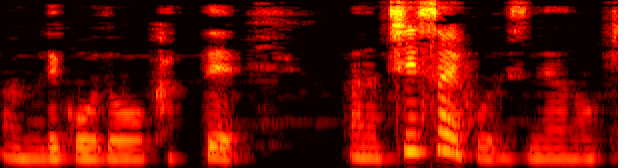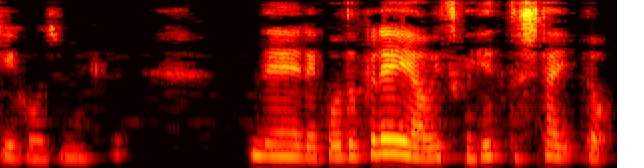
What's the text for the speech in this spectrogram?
あの、レコードを買って、あの、小さい方ですね。あの、大きい方じゃなくて。で、レコードプレイヤーをいつかゲットしたいと、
